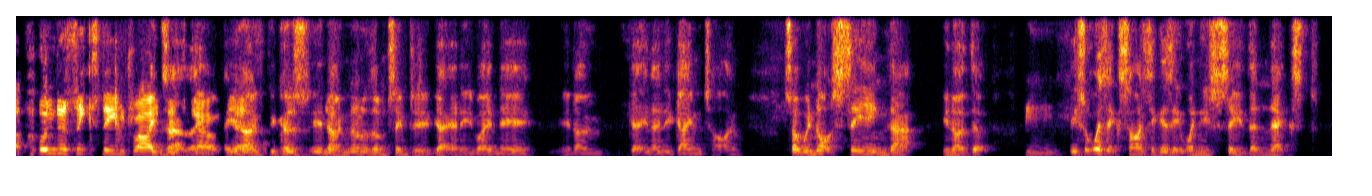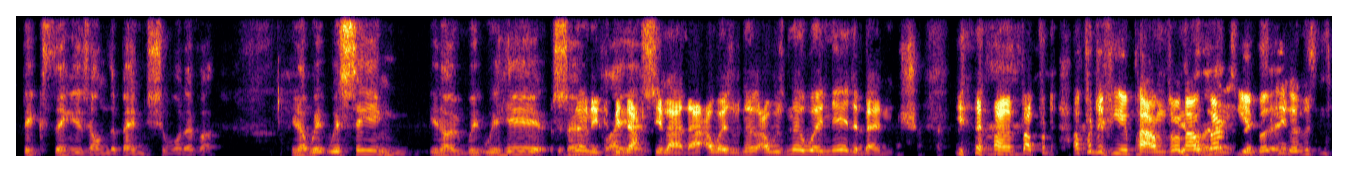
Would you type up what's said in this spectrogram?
Under 16 flights, exactly. discount. You know, because you know Yeah. none of them seem to get anywhere near you know getting any game time. So we're not seeing that. You know that Mm. it's always exciting, is it, when you see the next big thing is on the bench or whatever. You know, we're, we're seeing. You know, we we hear There's no need to be nasty like that. I was no, I was nowhere near the bench. You know, I, put I put a few pounds on. You're I'll grant you, big but you know, there's, there's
